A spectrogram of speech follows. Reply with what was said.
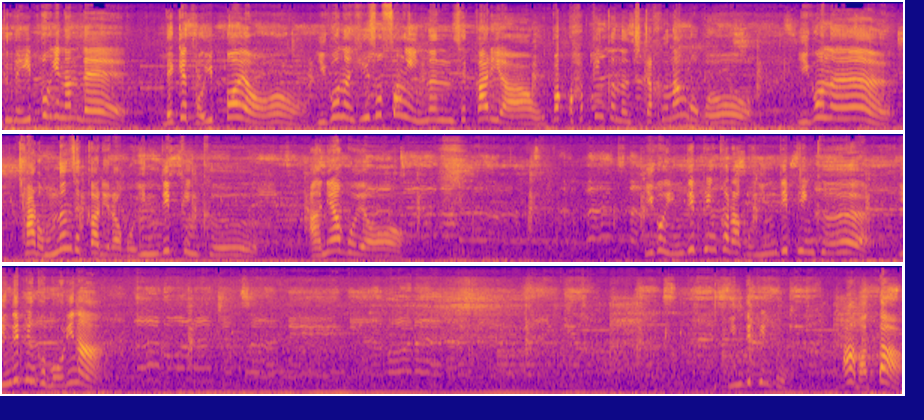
근데 이쁘긴 한데 내게 더 이뻐요. 이거는 희소성이 있는 색깔이야. 오빠 거 핫핑크는 진짜 흔한 거고 이거는 잘 없는 색깔이라고 인디 핑크 아니야고요. 이거 인디 핑크라고 인디 핑크 인디 핑크 뭐리나? 인디 핑크. 아 맞다.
